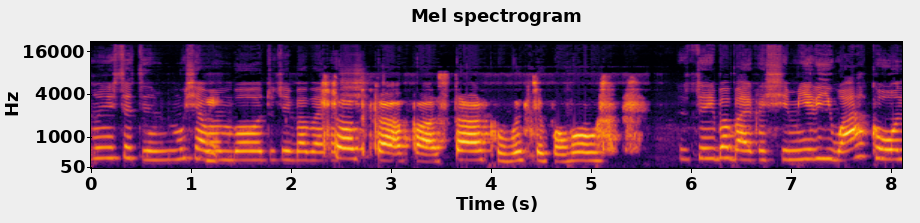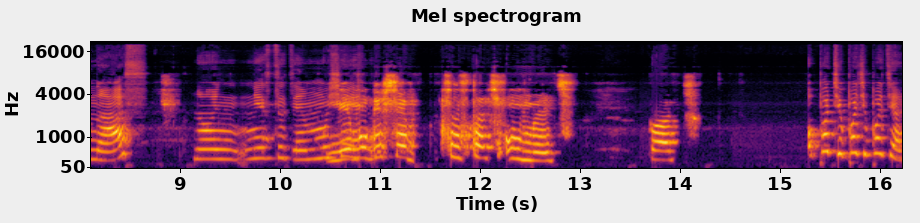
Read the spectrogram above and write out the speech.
no niestety musiałam, bo tutaj baba jakaś, Szczotka, pasta, kubek ciepłową. tutaj baba jakaś się mieliła koło nas. No niestety. Nie mogę się przestać umyć. Patrz. O, patrzcie, patrzcie, patrzcie.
